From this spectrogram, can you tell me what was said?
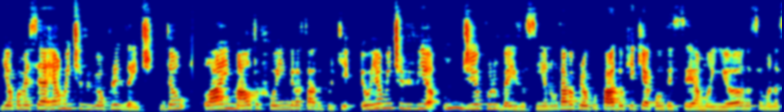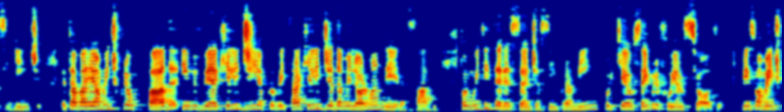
e eu comecei a realmente viver o presente. Então, lá em Malta foi engraçado porque eu realmente vivia um dia por vez, assim, eu não estava preocupada o que, que ia acontecer amanhã, na semana seguinte. Eu estava realmente preocupada em viver aquele dia, aproveitar aquele dia da melhor maneira, sabe? Foi muito interessante, assim, para mim, porque eu sempre fui ansiosa. Principalmente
